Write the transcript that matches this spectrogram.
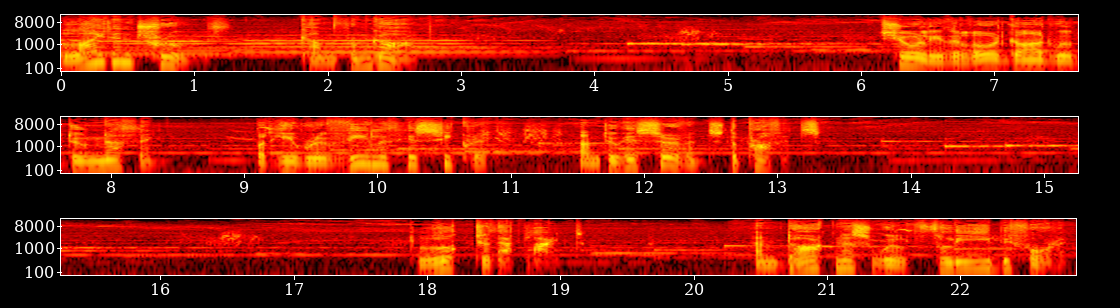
Light and truth come from God. Surely the Lord God will do nothing, but he revealeth his secret unto his servants the prophets. Look to that light, and darkness will flee before it.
